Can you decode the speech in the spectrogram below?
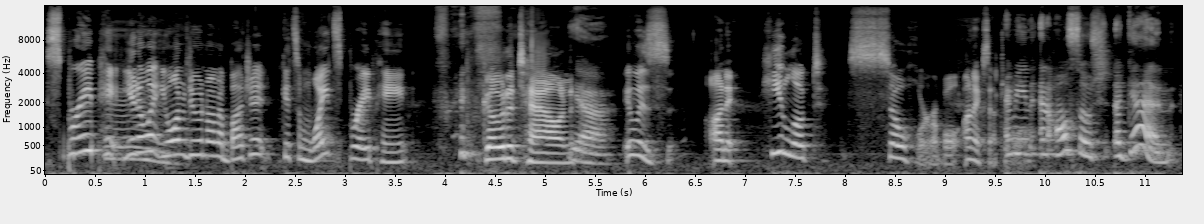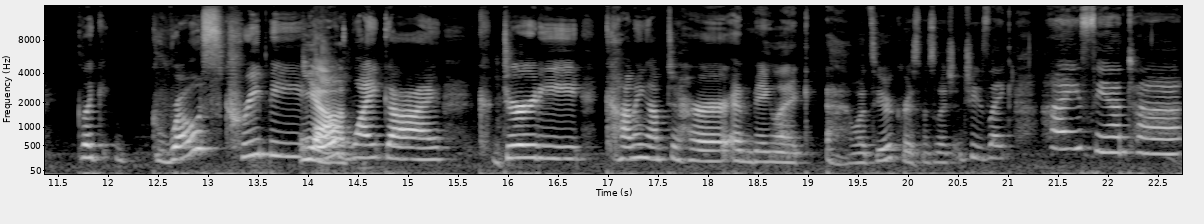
Spray paint. You know what? You want to do it on a budget? Get some white spray paint. Go to town. Yeah. It was on it. He looked so horrible, unacceptable. I mean, and also sh- again, like gross, creepy Yeah. old white guy, c- dirty, coming up to her and being like, "Uh, "What's your Christmas wish?" And she's like, "Hi, Santa."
